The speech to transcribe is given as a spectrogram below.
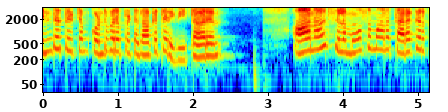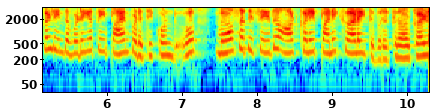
இந்த திட்டம் கொண்டுவரப்பட்டதாக தெரிவித்தார். ஆனால் சில மோசமான தரகர்கள் இந்த விடயத்தை பயன்படுத்தி கொண்டு மோசடி செய்து ஆட்களை பணிக்கு அழைத்து வருகிறார்கள்.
